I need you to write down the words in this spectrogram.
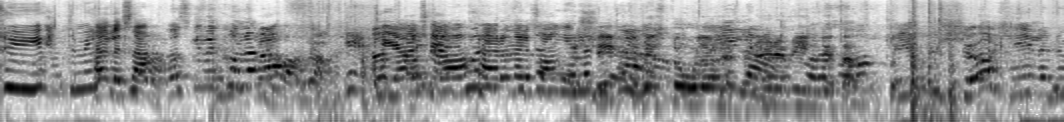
tar ju jättemycket. Här Lisa. Vad ska vi kolla på? Tia, vad ska du ha? Päron eller sång? Försiktigt med stolarna nu, nu är det vingligt alltså. Gillar du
